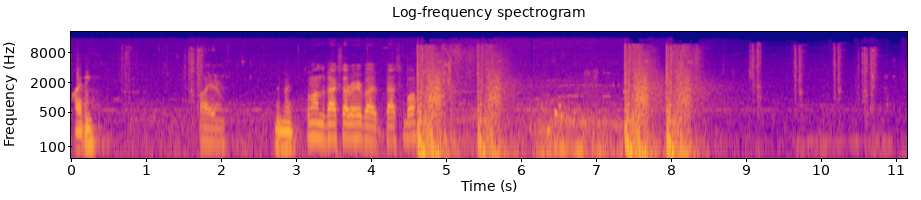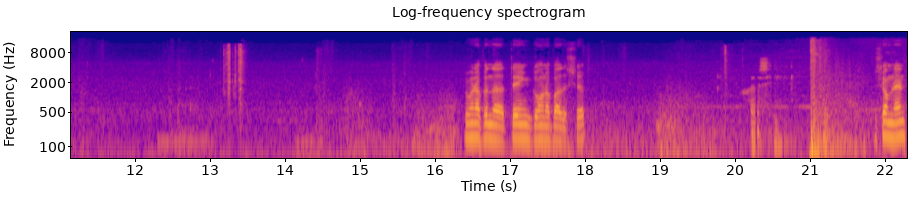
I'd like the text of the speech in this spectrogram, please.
Hiding. I hear him. Never mind. Come on the backside right here by basketball. He went up in the thing going up by the ship. I see. He's coming in.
